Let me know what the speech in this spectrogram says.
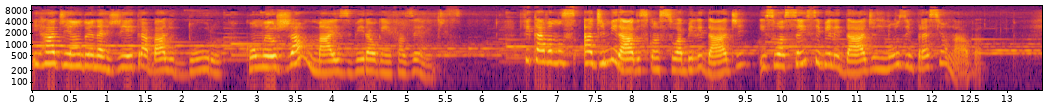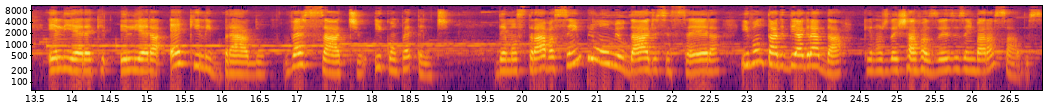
irradiando energia e trabalho duro, como eu jamais vira alguém fazer antes. Ficávamos admirados com a sua habilidade e sua sensibilidade nos impressionava. Ele era, ele era equilibrado, versátil e competente. Demonstrava sempre uma humildade sincera e vontade de agradar, que nos deixava às vezes embaraçados.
